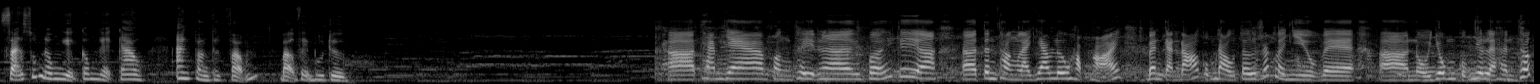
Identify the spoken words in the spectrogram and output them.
sản xuất nông nghiệp công nghệ cao, an toàn thực phẩm, bảo vệ môi trường à, tham gia phần thi à, với cái à, à, tinh thần là giao lưu học hỏi. Bên cạnh đó cũng đầu tư rất là nhiều về à, nội dung cũng như là hình thức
